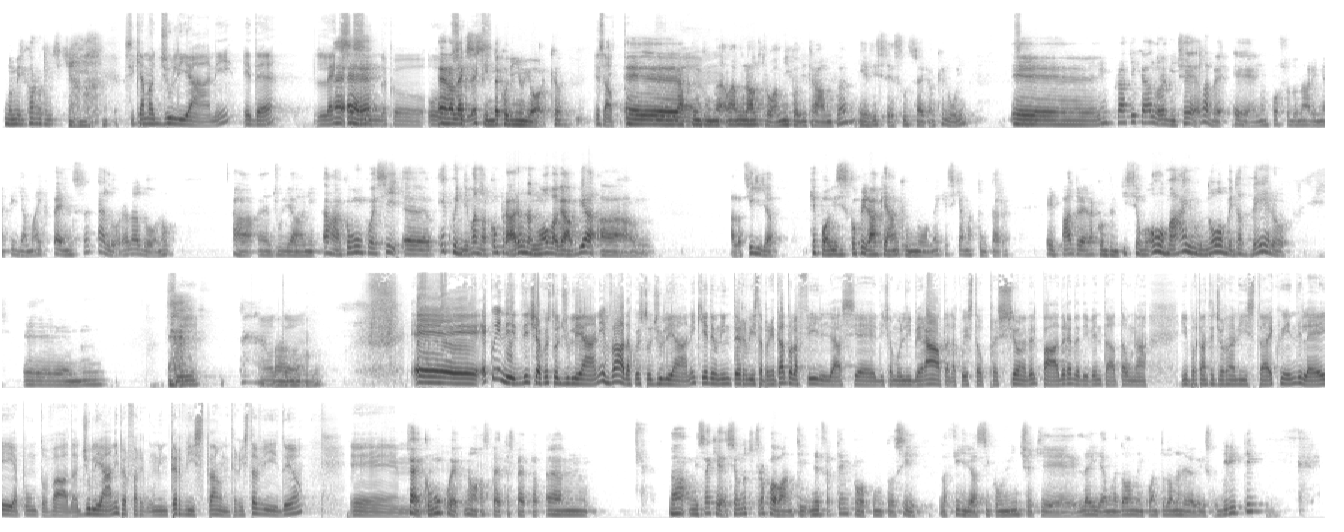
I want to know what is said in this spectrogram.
Non mi ricordo come si chiama. Si chiama Giuliani ed è l'ex Eh, eh, sindaco... o- Era sì, l'ex l'ex- sindaco di New York. Esatto. E del- appunto un, un altro amico di Trump, esiste sul serio anche lui. E in pratica allora dice, vabbè, eh, non posso donare mia figlia a Mike Pence, e allora la dono a eh, Giuliani. Ah, comunque sì, eh, e quindi vanno a comprare una nuova gabbia a- alla figlia, che poi si scoprirà che ha anche un nome, che si chiama Tutar. E il padre era contentissimo, oh, ma hai un nome, davvero? Ehm... Sì, è molto-. E, quindi dice a questo Giuliani, va da questo Giuliani, chiede un'intervista perché tanto la figlia si è, diciamo, liberata da questa oppressione del padre ed è diventata una importante giornalista e quindi lei appunto va da Giuliani per fare un'intervista, un'intervista video E... Cioè, comunque, no, aspetta, aspetta. Um, no, mi sa che siamo andati troppo avanti. Nel frattempo, appunto, sì, la figlia si convince che lei è una donna in quanto donna deve avere i suoi diritti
